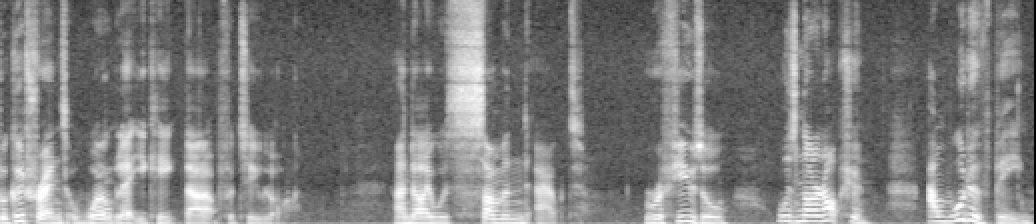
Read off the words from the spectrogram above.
But good friends won't let you keep that up for too long. And I was summoned out. Refusal was not an option and would have been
